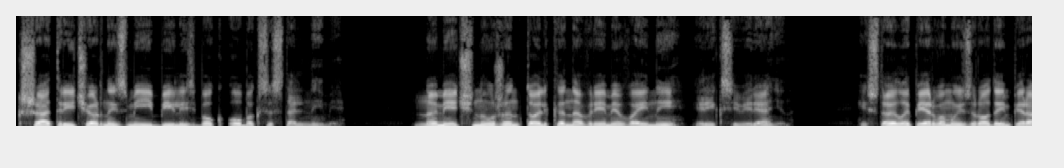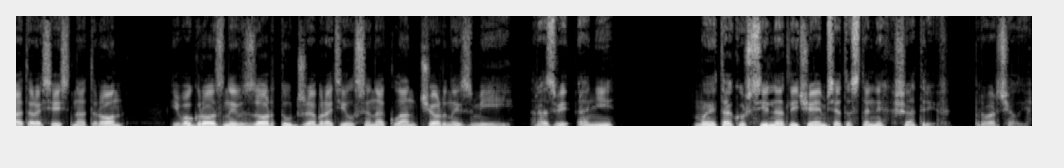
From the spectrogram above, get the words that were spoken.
Кшатри черной змеи бились бок о бок с остальными. Но меч нужен только на время войны, Рик Северянин. И стоило первому из рода императора сесть на трон, его грозный взор тут же обратился на клан черной змеи. Разве они «Мы так уж сильно отличаемся от остальных кшатриев», — проворчал я.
